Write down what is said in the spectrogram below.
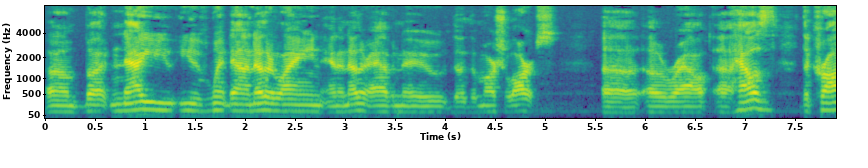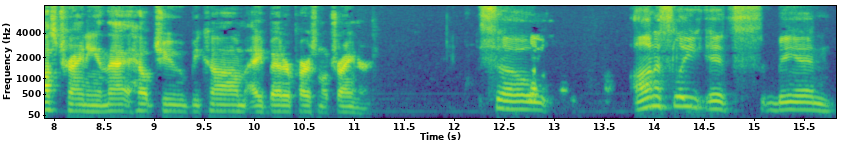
um, but now you you've went down another lane and another avenue, the the martial arts uh, uh, route. Uh, how's the cross training and that helped you become a better personal trainer? So, honestly, it's been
